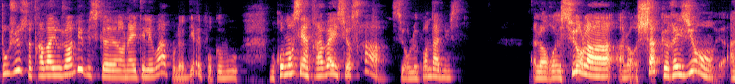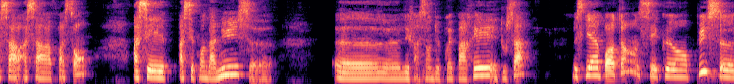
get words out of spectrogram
tout juste ce travail aujourd'hui, puisqu'on a été les voir pour leur dire il faut que vous, vous commencez un travail sur ça, sur le pandanus. Alors, euh, sur la, alors chaque région a sa, a sa façon, a ses, a ses pandanus, euh, euh, les façons de préparer et tout ça. Mais ce qui est important, c'est qu'on puisse euh,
